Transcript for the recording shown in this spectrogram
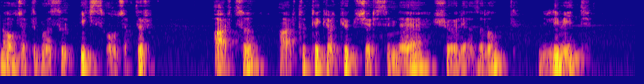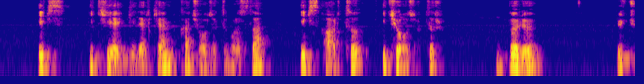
ne olacaktır burası? x olacaktır. Artı artı tekrar kök içerisinde şöyle yazalım. Limit x 2'ye giderken kaç olacaktır burası da? x artı 2 olacaktır. Bölü 3.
